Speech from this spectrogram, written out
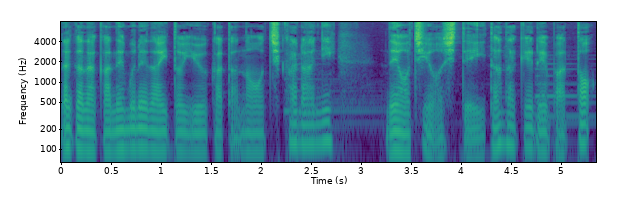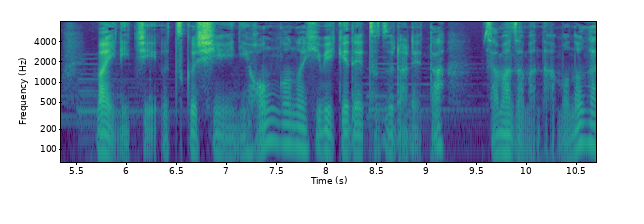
なかなか眠れないという方のお力に寝落ちをしていただければと、毎日美しい日本語の響きで綴られた様々な物語、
